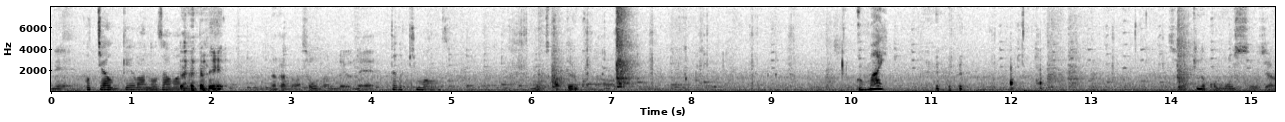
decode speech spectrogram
いいね。お茶受けは野沢菜。い ね。中野はそうなんだよね。ただきます。もう使ってるかな。うまいきのこも美味しそうじゃん。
